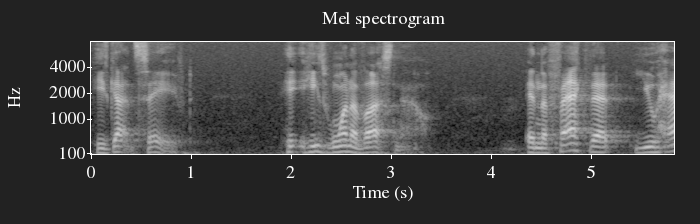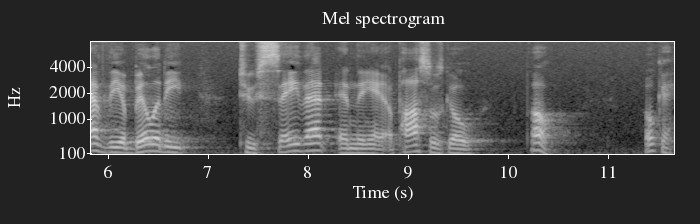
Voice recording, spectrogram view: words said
He's gotten saved. He, he's one of us now. And the fact that you have the ability to say that, and the apostles go, Oh, okay.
